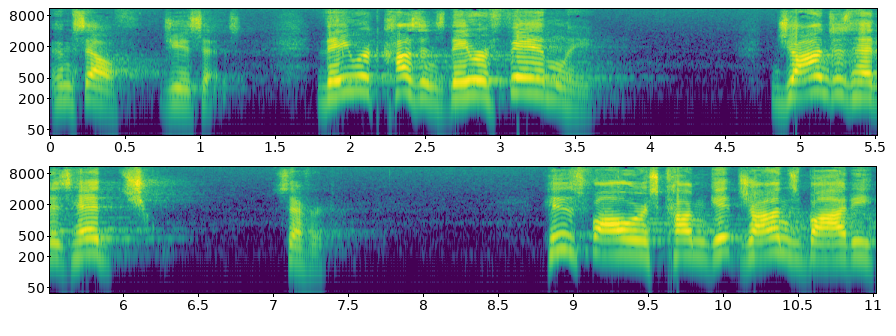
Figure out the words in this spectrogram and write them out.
himself, Jesus says. They were cousins, they were family. John just had his head severed. His followers come, get John's body,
